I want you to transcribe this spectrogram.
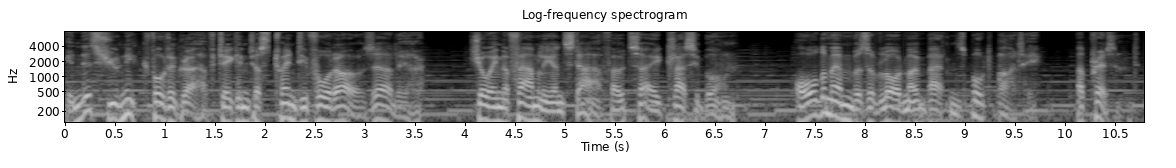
In this unique photograph taken just 24 hours earlier, showing the family and staff outside Classiebawn, all the members of Lord Mountbatten's boat party are present.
